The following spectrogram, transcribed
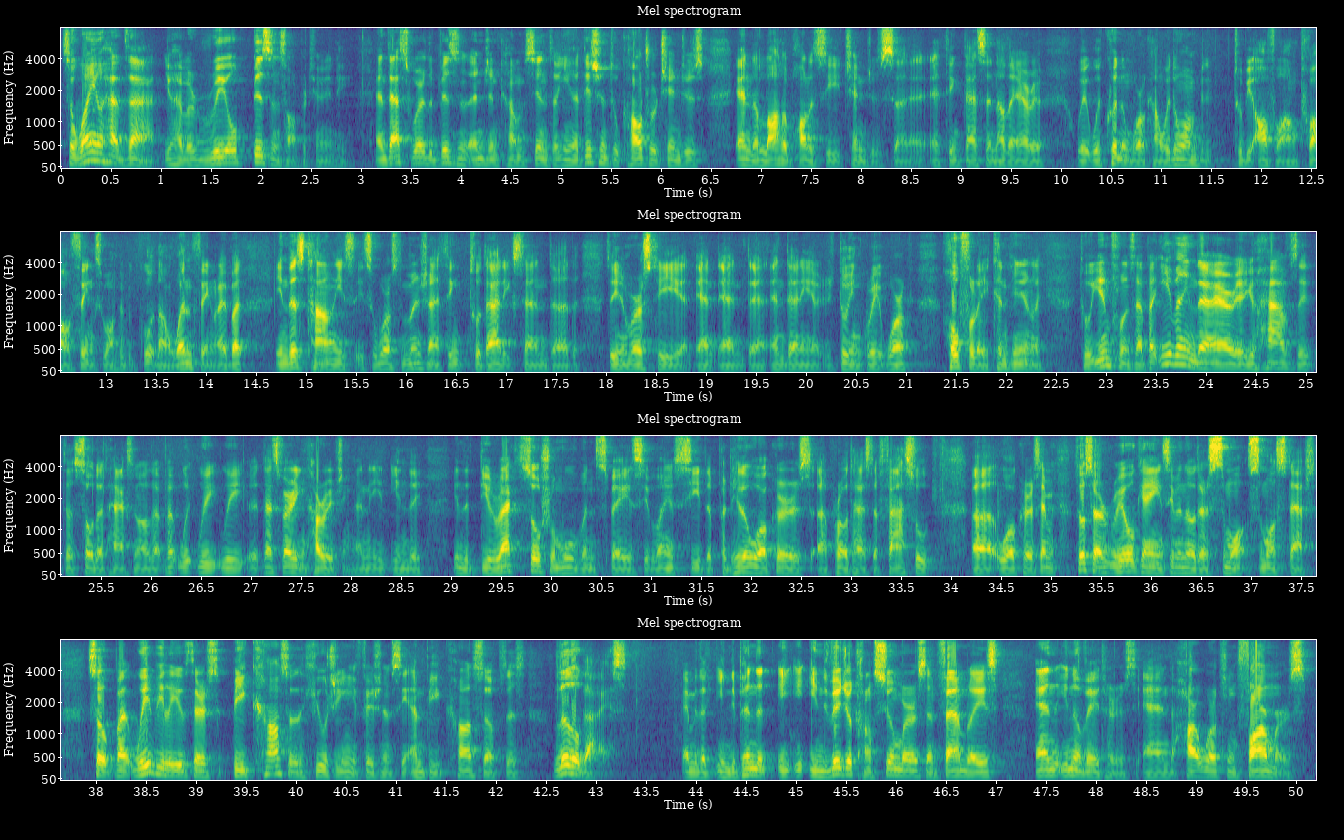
So when you have that, you have a real business opportunity. And that's where the business engine comes in. So in addition to cultural changes and a lot of policy changes, uh, I think that's another area we, we couldn't work on. We don't want to be awful on 12 things. We want to be good on one thing, right? But in this town, it's, it's worth to mention, I think to that extent, uh, the, the, university and, and, and Danny are doing great work, hopefully, continually to influence that. But even in that area, you have the, the soda tax and all that. But we, we, we that's very encouraging. And in, the, in the direct social movement space, when you see the potato workers uh, protest, the fast food uh, workers, I mean, those are real gains, even though they're small, small steps. So, but we believe there's, because of the huge inefficiency and because of this little guys, I mean, the independent, individual consumers and families and innovators and hardworking farmers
